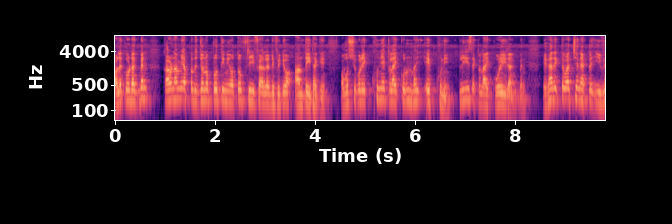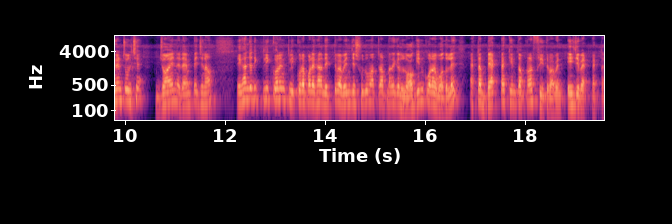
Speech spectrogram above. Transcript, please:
অলে করে রাখবেন। কারণ আমি আপনাদের জন্য প্রতিনিয়ত ফ্রি ফায়ারের ভিডিও আনতেই থাকি। অবশ্যই করে এক্ষুনি একটা লাইক করুন ভাই, এক্ষুনি। প্লিজ একটা লাইক করেই রাখবেন। এখানে দেখতে পাচ্ছেন একটা ইভেন্ট চলছে। জয়েন র্যাম্পেজ নাও এখানে যদি ক্লিক করেন ক্লিক করার পর এখানে দেখতে পাবেন যে শুধুমাত্র আপনাদেরকে লগ ইন করার বদলে একটা ব্যাকপ্যাক কিন্তু আপনারা ফ্রিতে পাবেন। এই যে ব্যাকপ্যাকটা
